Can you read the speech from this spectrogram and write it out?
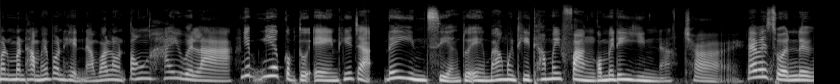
มันมันทำให้ปอนเห็นนะว่าเราต้องให้เวลาเงียบๆกับตัวเองที่จะได้ยินเสียงตัวเองบ้างบางทีถ้าไม่ฟังก็ไม่ได้ยินนะ ใช่ ได้เป็นส่วนหนึ่ง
